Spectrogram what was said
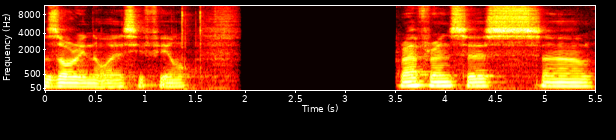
Zorin OS feel. Preferences, um,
